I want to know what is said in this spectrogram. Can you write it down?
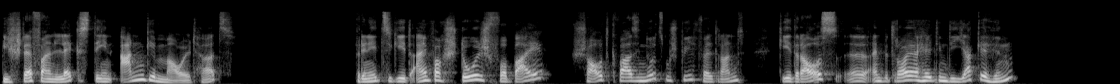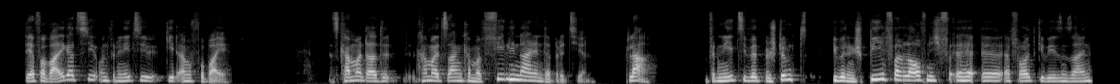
wie Stefan Lex den angemault hat. Frenetzi geht einfach stoisch vorbei, schaut quasi nur zum Spielfeldrand, geht raus, äh, ein Betreuer hält ihm die Jacke hin, der verweigert sie und Frenetzi geht einfach vorbei. Jetzt kann man da, kann man jetzt sagen, kann man viel hineininterpretieren. Klar. Venezi wird bestimmt über den Spielverlauf nicht äh, äh, erfreut gewesen sein.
